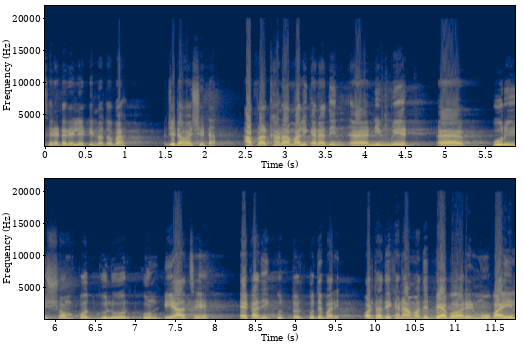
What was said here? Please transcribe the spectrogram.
স্যানিটারি ল্যাট্রিন অথবা যেটা হয় সেটা। আপনার খানা মালিকানাধীন নিম্নের পরিসম্পদগুলোর কোনটি আছে? একাধিক উত্তর হতে পারে। অর্থাৎ এখানে আমাদের ব্যবহারের মোবাইল,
